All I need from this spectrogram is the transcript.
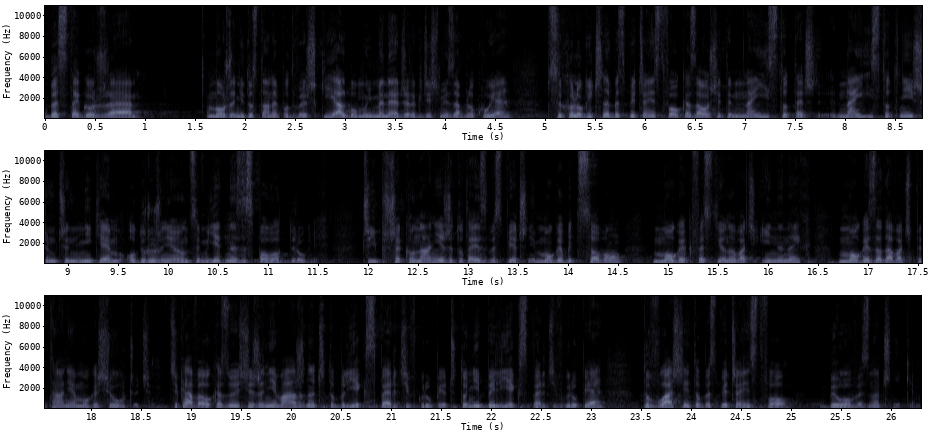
bez tego, że może nie dostanę podwyżki, albo mój menedżer gdzieś mnie zablokuje. Psychologiczne bezpieczeństwo okazało się tym najistotniejszym czynnikiem odróżniającym jedne zespoły od drugich. Czyli przekonanie, że tutaj jest bezpiecznie. Mogę być sobą, mogę kwestionować innych, mogę zadawać pytania, mogę się uczyć. Ciekawe, okazuje się, że nieważne, czy to byli eksperci w grupie, czy to nie byli eksperci w grupie, to właśnie to bezpieczeństwo było wyznacznikiem.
